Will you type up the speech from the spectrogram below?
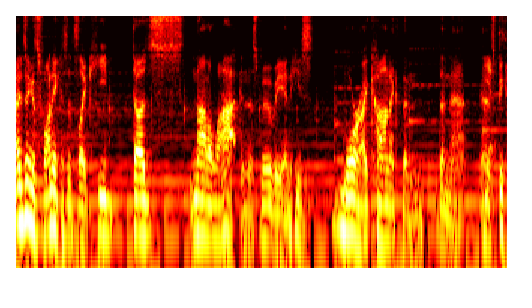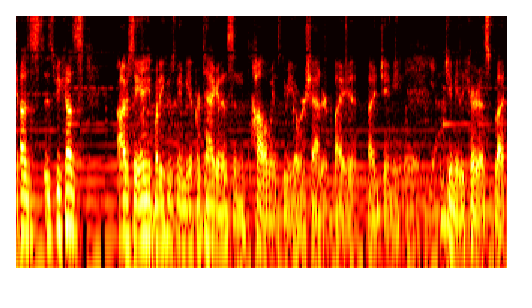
I think it's funny because it's like he does not a lot in this movie, and he's more iconic than than that. And it's because it's because obviously anybody who's going to be a protagonist in Halloween's going to be overshadowed by by Jamie. Yeah. Jamie Lee Curtis, but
